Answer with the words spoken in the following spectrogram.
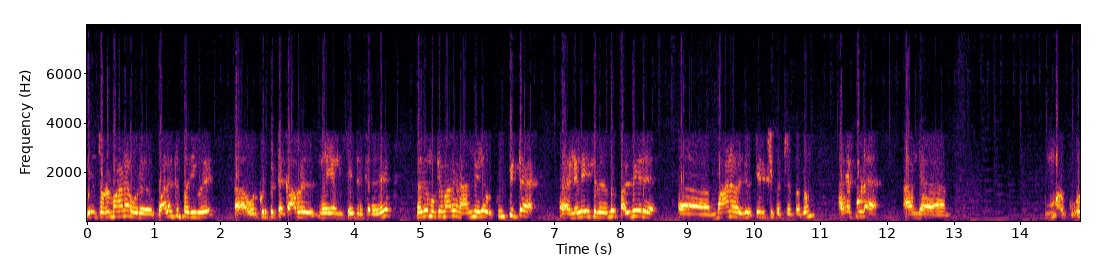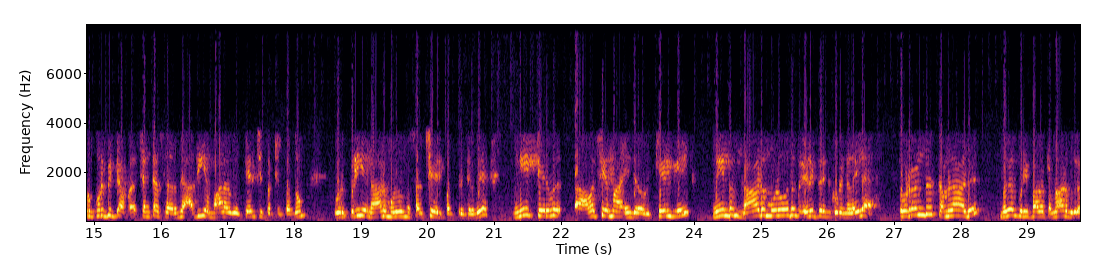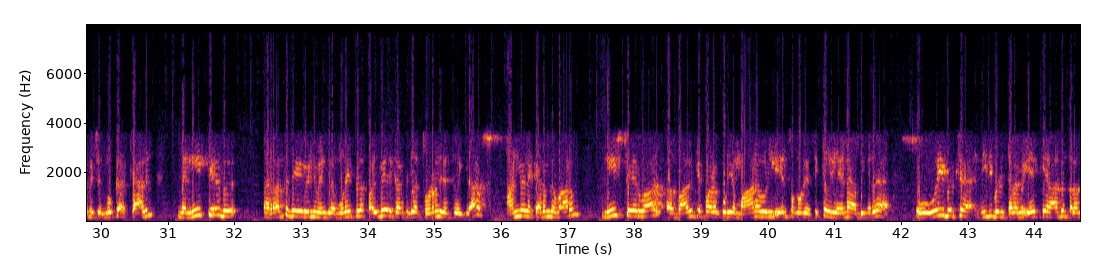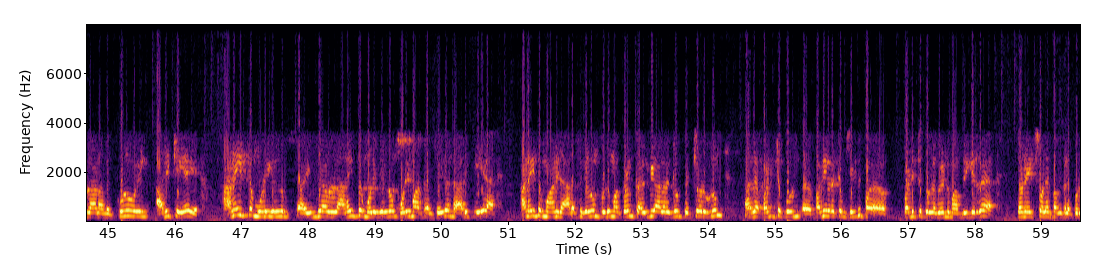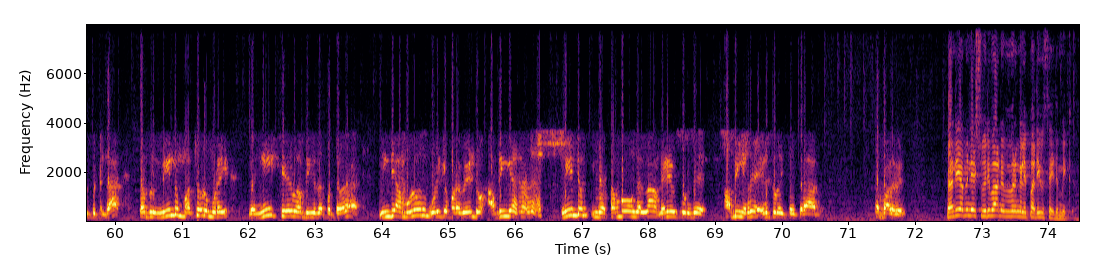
இது தொடர்பான ஒரு வழக்கு பதிவு ஒரு குறிப்பிட்ட காவல் நிலையம் செய்திருக்கிறது. மிக முக்கியமாக இந்த அண்மையில ஒரு குறிப்பிட்ட நிலையத்திலிருந்து பல்வேறு மாணவர்கள் தேர்ச்சி பெற்றிருப்பதும் அதே போல அந்த ஒரு குறிப்பிட்ட சென்டர்ஸ்ல இருந்து அதிக மாணவர்கள் தேர்ச்சி பெற்றிருப்பதும் ஒரு பெரிய நாடு முழுவதும் சர்ச்சை ஏற்பட்டிருக்கிறது. நீட் தேர்வு அவசியமா என்கிற ஒரு கேள்வியை மீண்டும் நாடு முழுவதும் எழுப்பியிருக்கக்கூடிய நிலையில தொடர்ந்து தமிழ்நாடு முதல் குறிப்பாக தமிழ்நாடு முதலமைச்சர் மு க ஸ்டாலின் இந்த நீட் தேர்வு ரத்து செய்ய வேண்டும் என்கிற முனைப்புல பல்வேறு கருத்துக்களை தொடர்ந்து எடுத்து வைக்கிறார். அண்மையில கடந்த வாரம் நீட் தேர்வால் பாதிக்கப்படக்கூடிய மாணவர்கள் ஏற்படக்கூடிய சிக்கல்கள் என்ன அப்படிங்கிறத ஓய்வு பெற்ற நீதிபதி தலைமை ஏ கே ராஜன் தலைமையிலான அந்த குழுவின் அறிக்கையை அனைத்து மொழிகளிலும் இந்தியாவில் உள்ள அனைத்து மொழிகளிலும் மொழி மாற்றம் செய்து அந்த அறிக்கையை அனைத்து மாநில அரசுகளும் பொதுமக்களும் கல்வியாளர்களும் பெற்றோர்களும் அதை படித்துக் கொண்டு பதிவிறக்கம் செய்து ப- படித்துக் கொள்ள வேண்டும் அப்படிங்கிறத தன்னுடைய எக்ஸ் வலைப்பக்கங்களை குறிப்பிட்டிருந்தார் தற்போது மீண்டும் மற்றொரு முறை இந்த நீட் தேர்வு அப்படிங்கிறத பொறுத்தவரை இந்தியா முழுவதும் ஒழிக்கப்பட வேண்டும் அப்படிங்கிறத மீண்டும் இந்த சம்பவங்கள்லாம் நினைவு கூறுது அப்படிங்கிறத எடுத்துரைத்திருக்கிறார் பாலவேல். நன்றி அபினேஷ். விரிவான விவரங்களை பதிவு செய்தமைக்கு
